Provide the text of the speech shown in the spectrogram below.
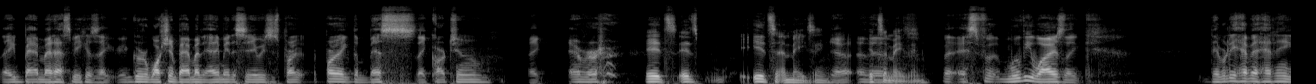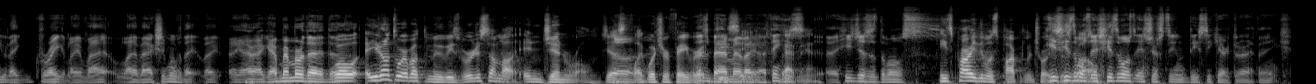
like Batman has to be because like I grew up watching Batman the animated series. It's probably probably like the best like cartoon like ever. It's it's it's amazing. yeah, and it's then- amazing. But as for movie wise, like they really haven't had any like great like li- live action movies. Like, like I, I remember the, the Well, you don't have to worry about the movies. We're just talking about in general. Just No, like what's your favorite? it's Batman. DC? Like I think Batman. he's uh, he just the most. He's probably the most popular choice. He's, he's as the well. most he's the most interesting DC character. I think.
